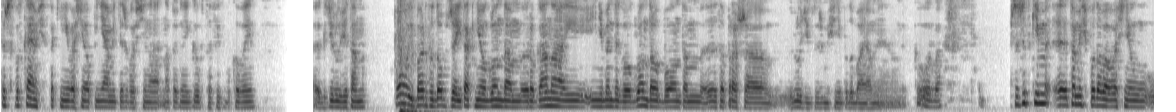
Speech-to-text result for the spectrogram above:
też spotkałem się z takimi właśnie opiniami też właśnie na, na pewnej grupce facebookowej, gdzie ludzie tam oj, bardzo dobrze i tak nie oglądam Rogana i, i, nie będę go oglądał, bo on tam e, zaprasza ludzi, którzy mi się nie podobają, nie? Kurwa. Przede wszystkim e, to mi się podoba właśnie u,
